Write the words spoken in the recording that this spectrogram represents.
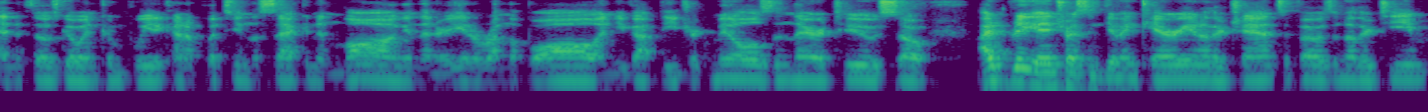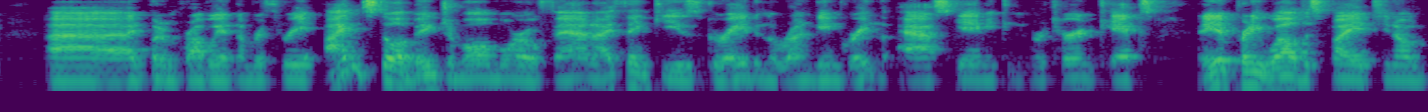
and if those go incomplete, it kind of puts you in the second and long. And then are you going to run the ball? And you got Dedrick Mills in there too. So I'd be interested in giving Carey another chance if I was another team. Uh, I'd put him probably at number three. I'm still a big Jamal Morrow fan. I think he's great in the run game, great in the pass game. He can return kicks, and he did pretty well despite you know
